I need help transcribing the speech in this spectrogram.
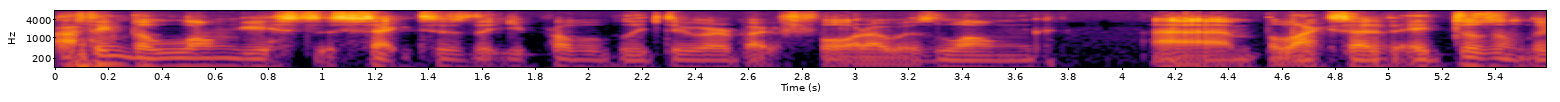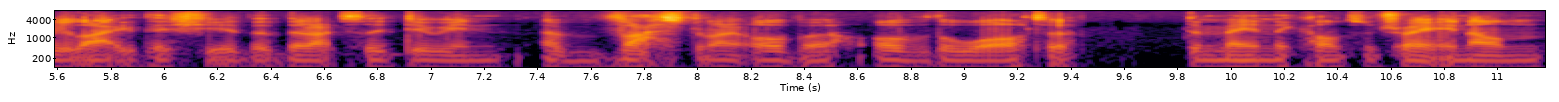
I think the longest sectors that you probably do are about four hours long. Um, but like I said, it doesn't look like this year that they're actually doing a vast amount over over the water. They're mainly concentrating on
